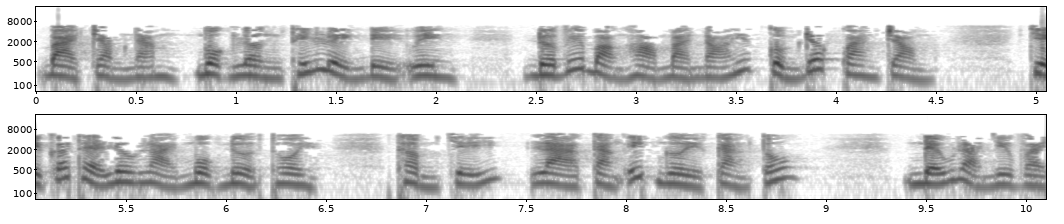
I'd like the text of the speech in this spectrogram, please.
300 năm một lần thí luyện địa uyên, đối với bọn họ mà nói cũng rất quan trọng, chỉ có thể lưu lại một nửa thôi, thậm chí là càng ít người càng tốt. Nếu là như vậy,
